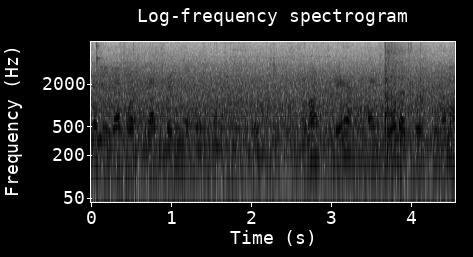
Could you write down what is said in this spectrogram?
that Virat what Virat said in the press conference you know? Play and might bowl at two no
